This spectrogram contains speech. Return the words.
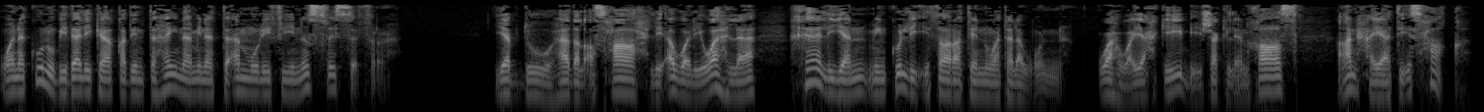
ونكون بذلك قد انتهينا من التأمل في نصف السفر. يبدو هذا الأصحاح لأول وهلة خاليا من كل إثارة وتلون وهو يحكي بشكل خاص عن حياة إسحاق.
